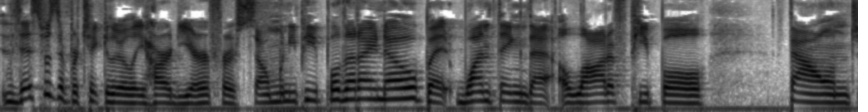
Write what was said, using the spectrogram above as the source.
This was a particularly hard year for so many people that I know, but one thing that a lot of people found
